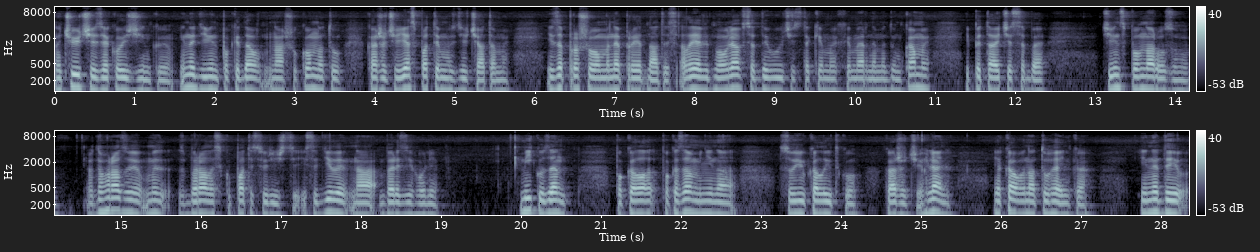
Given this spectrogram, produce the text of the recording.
ночуючи з якоюсь жінкою. Іноді він покидав нашу комнату, кажучи, я спатиму з дівчатами, і запрошував мене приєднатись, але я відмовлявся, дивуючись такими химерними думками і питаючи себе, чи він сповна розуму. Одного разу ми збирались купатись у річці і сиділи на березі голі. Мій кузен показав мені на свою калитку, кажучи, глянь, яка вона тугенька. І не див,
